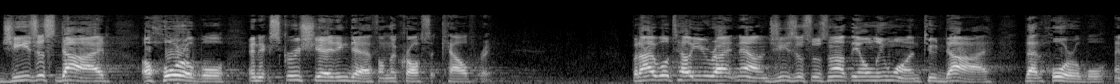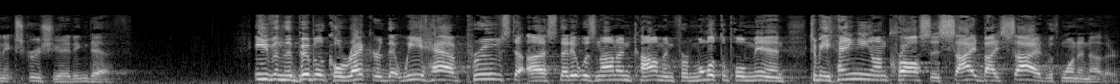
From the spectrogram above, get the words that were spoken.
Jesus died a horrible and excruciating death on the cross at Calvary. But I will tell you right now, Jesus was not the only one to die that horrible and excruciating death. Even the biblical record that we have proves to us that it was not uncommon for multiple men to be hanging on crosses side by side with one another.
